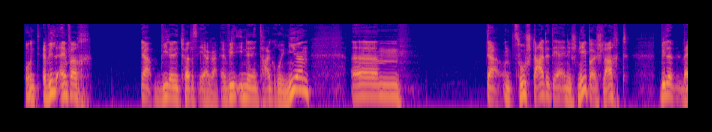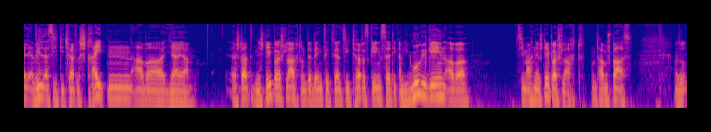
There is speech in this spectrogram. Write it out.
Und er will einfach, ja, wieder die Turtles ärgern. Er will ihnen den Tag ruinieren. Ähm, ja, und so startet er eine Schneeballschlacht, will er, weil er will, dass sich die Turtles streiten, aber ja, ja. Er startet eine Schneeballschlacht und er denkt, jetzt werden sich die Turtles gegenseitig an die Gurgel gehen, aber sie machen eine Schneeballschlacht und haben Spaß. Also,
